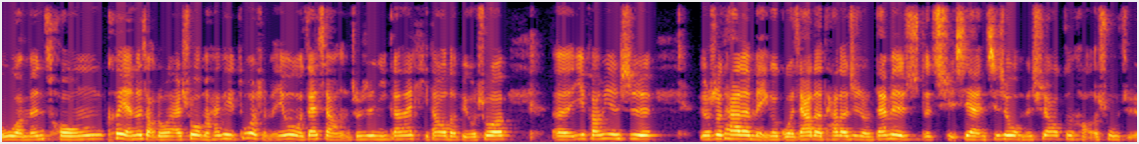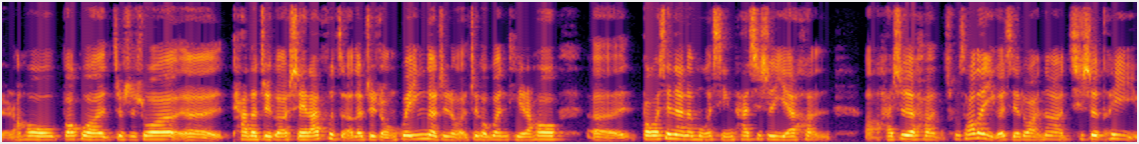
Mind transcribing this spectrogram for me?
我们从科研的角度来说，我们还可以做什么？因为我在想，就是你刚才提到的，比如说，呃，一方面是，比如说它的每个国家的它的这种 damage 的曲线，其实我们需要更好的数据。然后包括就是说，呃，它的这个谁来负责的这种归因的这种这个问题。然后呃，包括现在的模型，它其实也很啊还是很粗糙的一个阶段。那其实可以。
